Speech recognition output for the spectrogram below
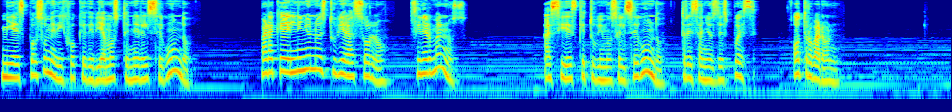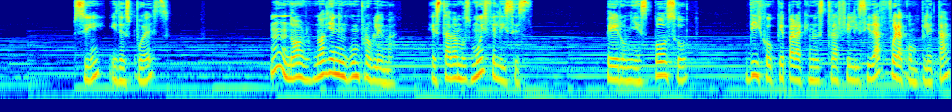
mi esposo me dijo que debíamos tener el segundo. para que el niño no estuviera solo, sin hermanos. Así es que tuvimos el segundo, tres años después, otro varón. Sí, ¿y después? Mm, no, no había ningún problema. Estábamos muy felices. Pero mi esposo dijo que para que nuestra felicidad fuera completa,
